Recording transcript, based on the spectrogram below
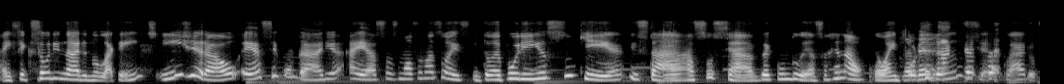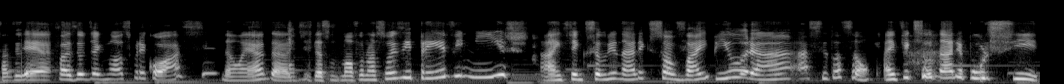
a infecção urinária no lactente, em geral, é secundária a essas malformações. Então, é por por isso que está associada com doença renal. Então, a importância, claro, fazer, é fazer o diagnóstico precoce, não é, da, dessas malformações e prevenir a infecção urinária, que só vai piorar a situação. A infecção urinária por si,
